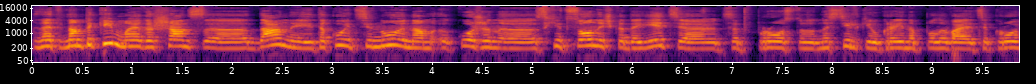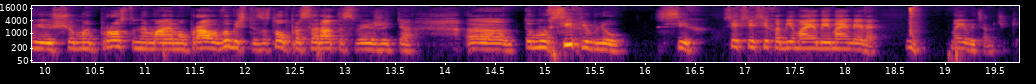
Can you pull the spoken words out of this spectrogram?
Знаєте, нам такий мега шанс е, даний, такою ціною нам кожен е, схід сонечка дається. Це просто настільки Україна поливається кров'ю, що ми просто не маємо права, вибачте, за слово просирати своє життя. Е, тому всіх люблю. Всіх. Всіх, всіх, всіх обіймаю, обіймаю, обіймаю. Мої витямчики.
